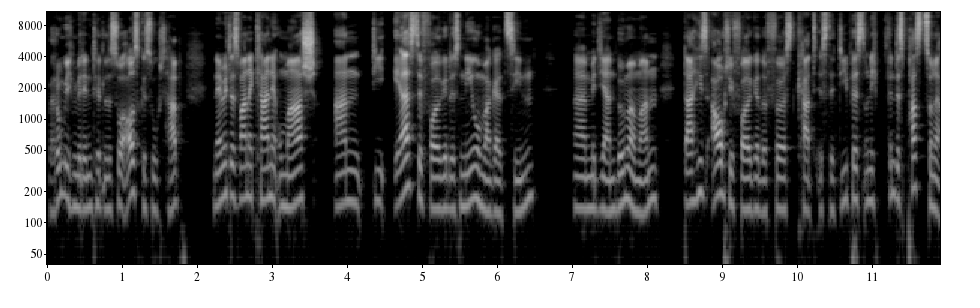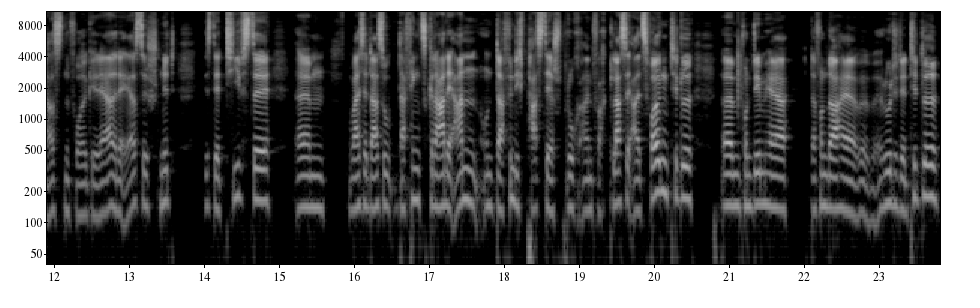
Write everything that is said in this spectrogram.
warum ich mir den Titel so ausgesucht habe. Nämlich, das war eine kleine Hommage an die erste Folge des Neo-Magazin äh, mit Jan Böhmermann. Da hieß auch die Folge The First Cut is the Deepest und ich finde, es passt zu einer ersten Folge. Ja? Der erste Schnitt ist der tiefste, ähm, weil es ja da so, da fängt es gerade an und da finde ich, passt der Spruch einfach klasse als Folgentitel. Ähm, von dem her Davon daher äh, rührte der Titel.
